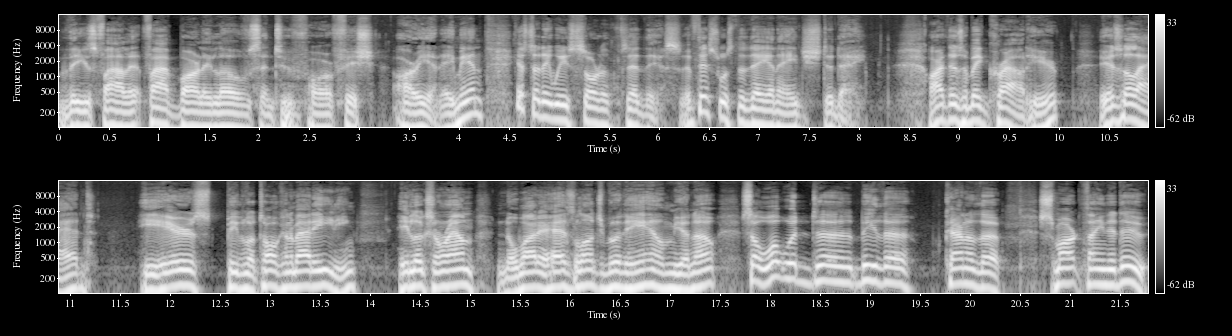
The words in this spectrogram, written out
these five, five barley loaves and two four fish are in. Amen. Yesterday we sort of said this. If this was the day and age today, all right, there's a big crowd here. Here's a lad. He hears people are talking about eating. He looks around. Nobody has lunch but him, you know. So what would uh, be the kind of the smart thing to do?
